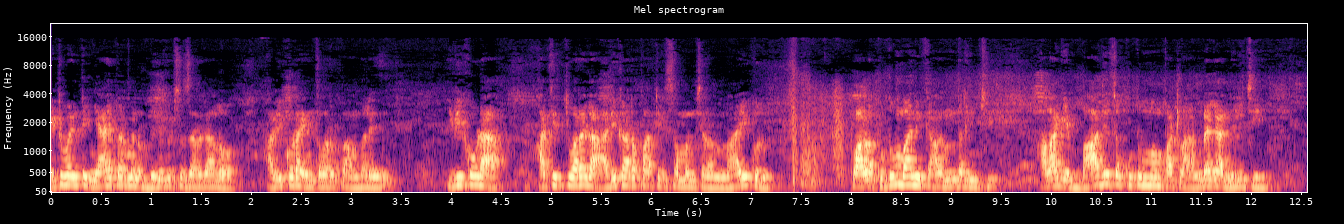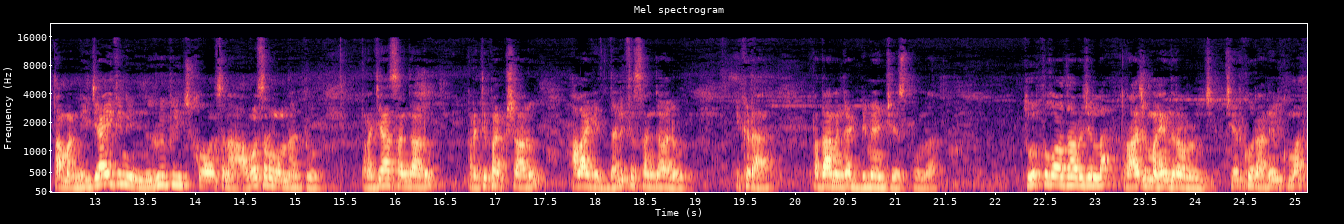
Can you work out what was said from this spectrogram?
ఎటువంటి న్యాయపరమైన బెనిఫిట్స్ జరగాలో అవి కూడా ఇంతవరకు అందలేదు. ఇవి కూడా అతి త్వరగా అధికార పార్టీకి సంబంధించిన నాయకులు వాళ్ళ కుటుంబానికి అందరించి అలాగే బాధిత కుటుంబం పట్ల అండగా నిలిచి తమ నిజాయితీని నిరూపించుకోవాల్సిన అవసరం ఉందంటూ ప్రజా సంఘాలు ప్రతిపక్షాలు అలాగే దళిత సంఘాలు ఇక్కడ ప్రధానంగా డిమాండ్ చేసుకున్నారు తూర్పుగోదావరి జిల్లా రాజమహేంద్రవరం నుంచి Cherukuru Anil Kumar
